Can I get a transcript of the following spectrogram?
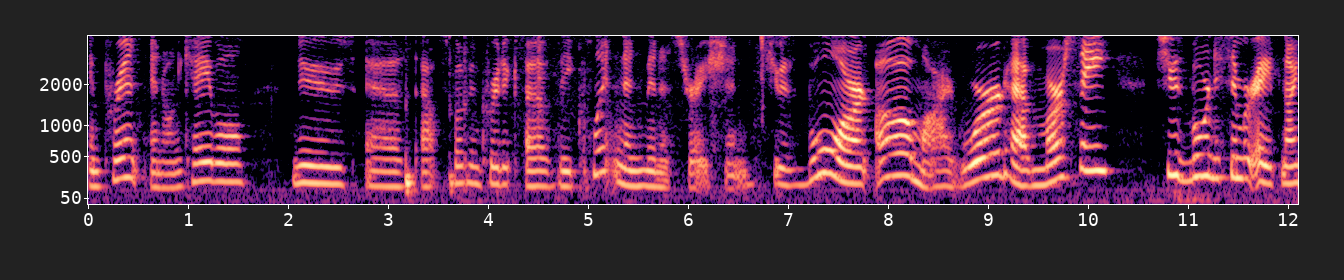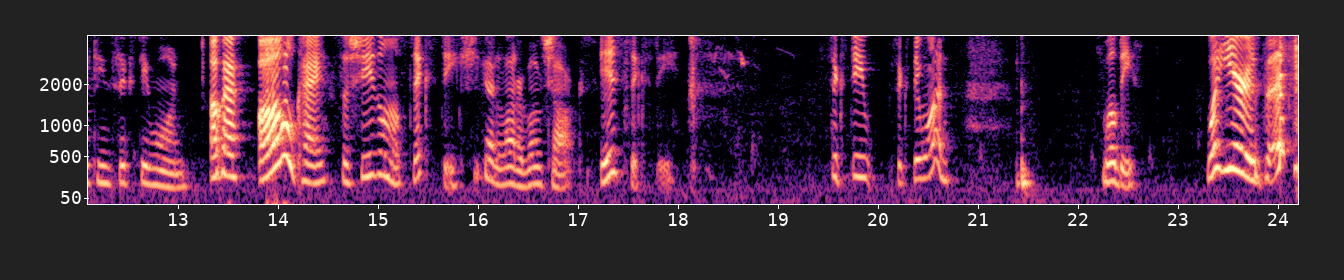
in print and on cable news as outspoken critic of the Clinton administration. She was born, oh my word, have mercy. She was born December 8th, 1961. okay oh okay so she's almost 60 She got a lot of Botox. is 60 60 61 will be what year is this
